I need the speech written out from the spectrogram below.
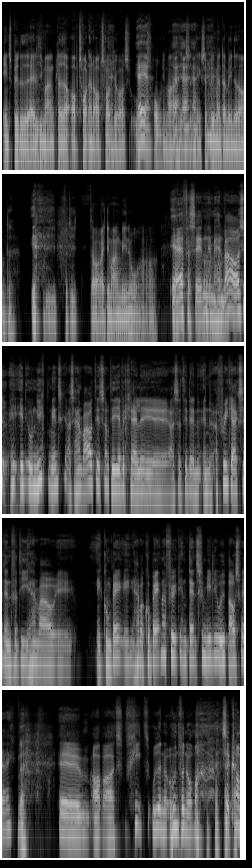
indspillede alle de mange plader, optrådte han optrådte jo også Ja, ja. utrolig meget Ja, ja, ja, hele tiden, ikke? Så blev man da mindet om det, Ja. i, fordi der var rigtig mange mindeord. Og, Ja, for satan. Men han var også et unikt menneske. Altså, han var jo det, som det, jeg vil kalde, øh, altså, det der, en, en freak accident, fordi han var jo øh, et kuba, han var kubaner, født i en dansk familie ude i Bagsvær, ikke? Ja. Øh, og, og helt ude af, uden for nummer. så kom,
